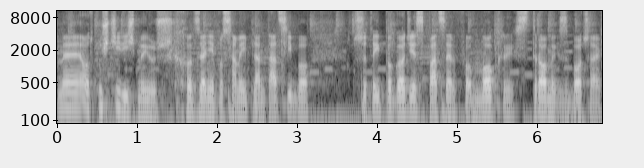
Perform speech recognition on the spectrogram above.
My odpuściliśmy już chodzenie po samej plantacji, bo przy tej pogodzie spacer po mokrych, stromych zboczach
